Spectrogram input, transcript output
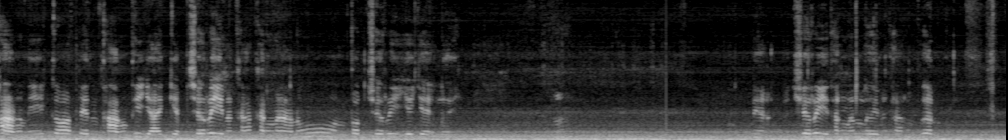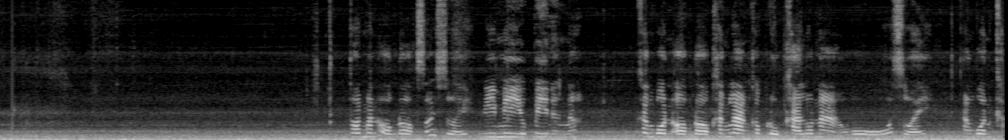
ทางนี้ก็เป็นทางที่ยายเก็บเชอรี่นะคะ ข้างหน้านู้นต้นเชอรี่เยอะแยะเลย เนี่ยเชอรี่ทั้งนั้นเลยนะคะเพื่อนตอนมันออกดอกสวยๆวีมีอยู่ปีหนึ่งนะ ข้างบนออกดอกข้างล่างเขาปลูกคาโรนาโอ้โห สวย ข้างบนข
